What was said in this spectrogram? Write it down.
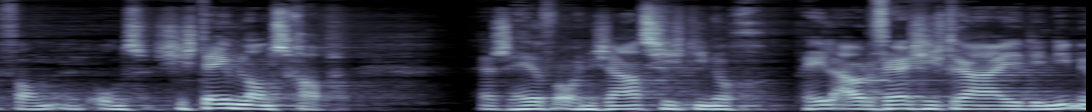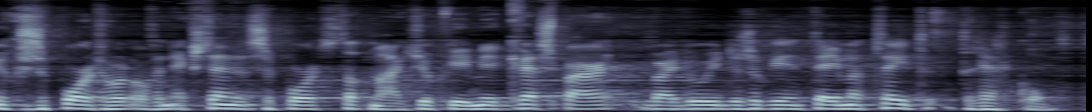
van ons systeemlandschap. Er zijn heel veel organisaties die nog hele oude versies draaien, die niet meer gesupport worden of in extended support. Dat maakt je ook weer meer kwetsbaar, waardoor je dus ook in thema 2 terechtkomt.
